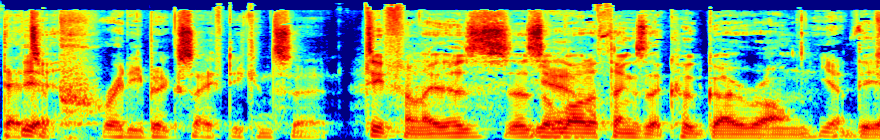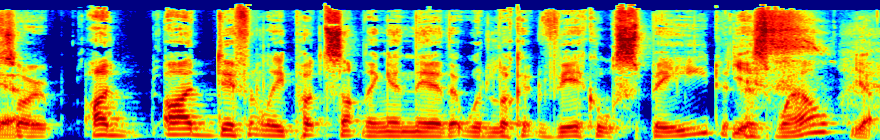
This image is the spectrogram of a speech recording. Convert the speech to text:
that's Yeah. a pretty big safety concern. Definitely, there's there's a lot of things that could go wrong Yeah. there. So I'd, I'd definitely put something in there that would look at vehicle speed Yes. as well. Yep.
